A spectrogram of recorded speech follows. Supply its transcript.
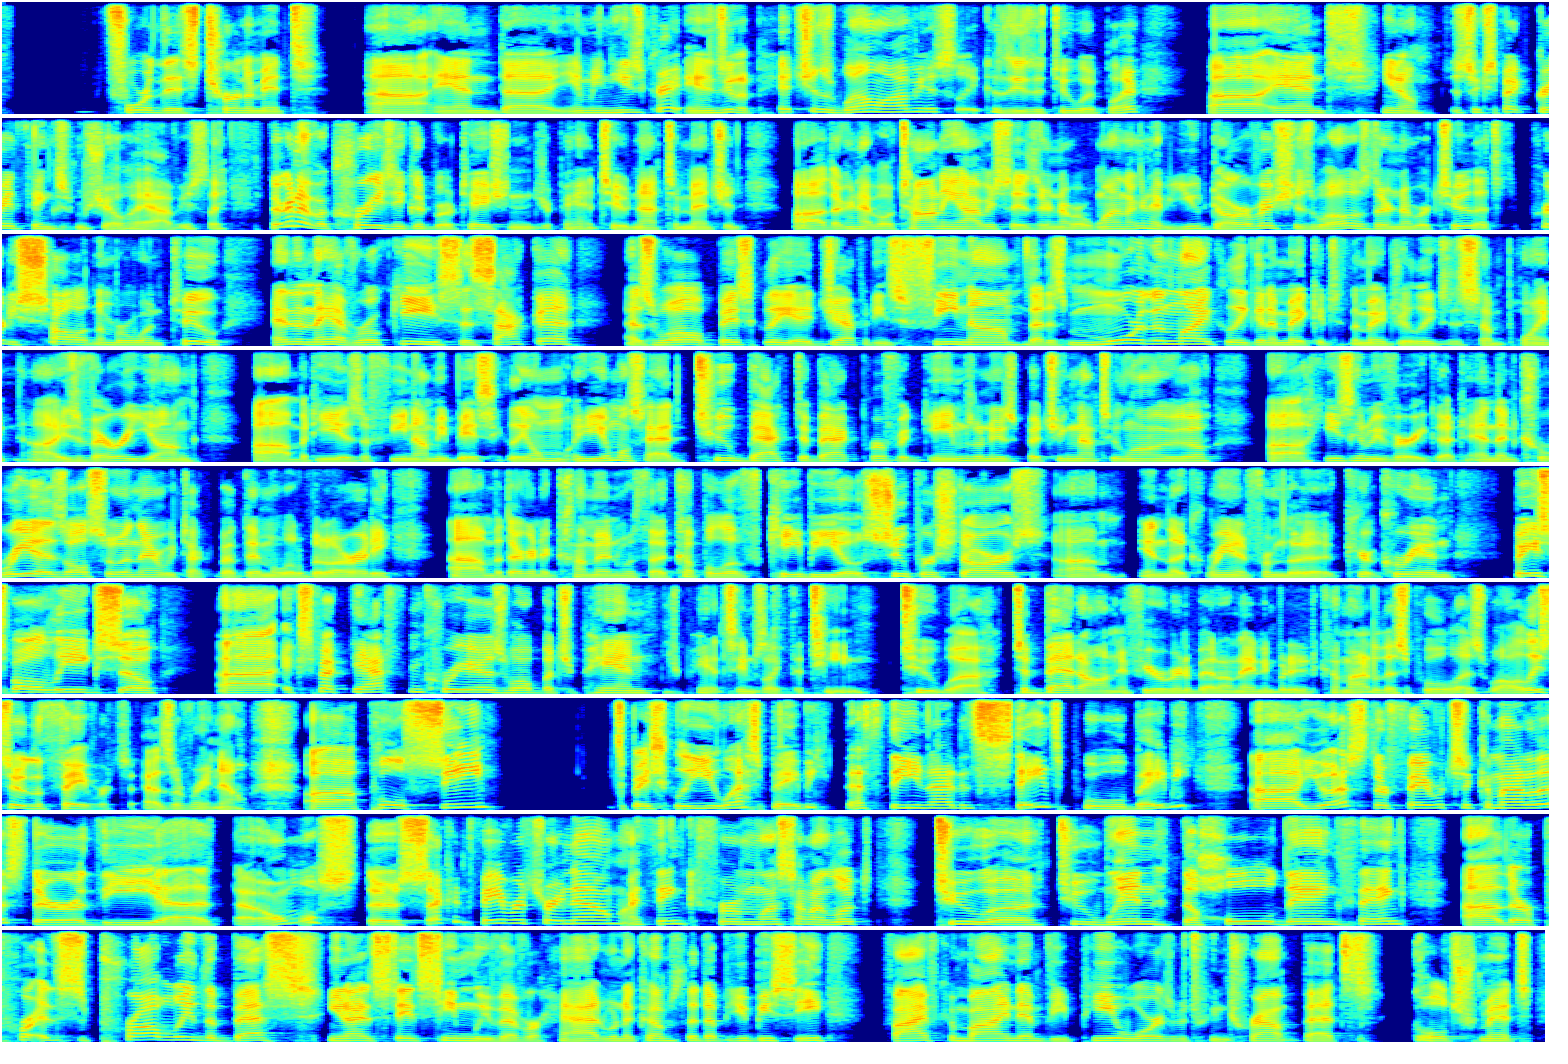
for this tournament. Uh, and uh, I mean, he's great. And he's going to pitch as well, obviously, because he's a two way player. Uh, and you know, just expect great things from Shohei. Obviously, they're gonna have a crazy good rotation in Japan too. Not to mention, uh, they're gonna have Ohtani obviously as their number one. They're gonna have Yu Darvish as well as their number two. That's a pretty solid number one too. And then they have Roki Sasaki as well, basically a Japanese phenom that is more than likely going to make it to the major leagues at some point. Uh, he's very young, uh, but he is a phenom. He basically he almost had two back-to-back perfect games when he was pitching not too long ago. Uh, he's going to be very good. And then Korea is also in there. We talked about them a little bit already, um, but they're going to come in with a couple of KBO superstars um, in the Korean from the Korean baseball league. So uh, expect that from Korea as well, but Japan, Japan seems like the team to uh, to bet on if you were going to bet on anybody to come out of this pool as well. At least they're the favorites as of right now. Uh, pool C, it's basically U.S. baby. That's the United States pool, baby. Uh, U.S. They're favorites to come out of this. They're the uh, almost they're second favorites right now. I think from last time I looked to uh, to win the whole dang thing. Uh, they're this is probably the best United States team we've ever had when it comes to the WBC. Five combined MVP awards between Trout, Betts, Goldschmidt,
